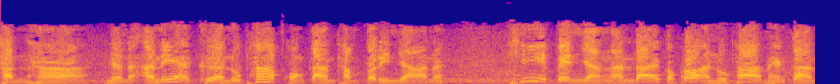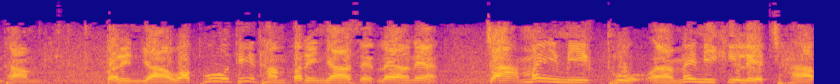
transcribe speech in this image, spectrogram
ขันห้าเนี่ยนะอันนี้คืออนุภาพของการทำปริญญานะที่เป็นอย่างนั้นได้ก็เพราะอนุภาพแห่งการทำ ปริญญาว่าผู้ที่ทำปริญญาเสร็จแล้วเนี่ยจะไม่มีถูกไม่มีกิเลสฉาบ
